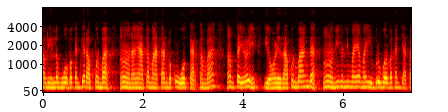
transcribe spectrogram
ಅವ್ರೆಲ್ಲ ಹೋಗ್ಬೇಕಂತೀರ ಅಪ್ಪನ ಬಾ. ಹ್ಞೂ ನಾನು ಯಾತ ಮಾತಾಡ್ಬೇಕು ಹೋಗಿ ಕರ್ಕೊಂಬ ಅಂತ ಹೇಳಿ ಹೇಳಿ ಅಪ್ಪನ ಬಾ ಹಂಗೆ. ಹ್ಞೂ ನೀನು ನಿಮ್ಮ ಅಯ್ಯಮ್ಮ ಇಬ್ರು ಬರ್ಬೇಕಂತ ಯಾತ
